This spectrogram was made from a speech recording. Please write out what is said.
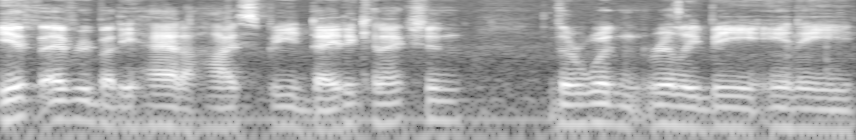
if everybody had a high-speed data connection, there wouldn't really be any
